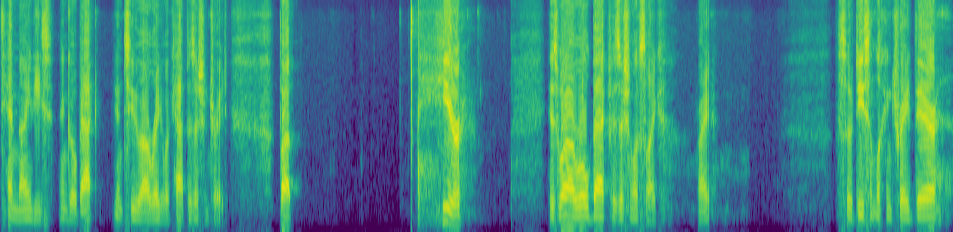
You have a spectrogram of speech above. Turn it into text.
1090s and go back into our regular cat position trade. But here is what our rollback position looks like, right? So decent looking trade there.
